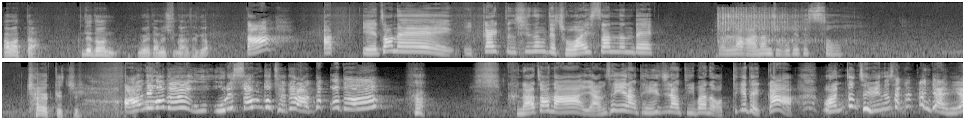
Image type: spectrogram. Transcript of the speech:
아 맞다. 근데 넌 왜 남자친구 안 사겨? 나? 아 예전에 이깔등 신흥제 좋아했었는데 연락 안 한 지 오래됐어 차였겠지. 아니거든 우, 우리 썸도 제대로 안 탔거든 그나저나 얌생이랑 데이지랑 디바는 어떻게 될까? 완전 재밌는 삼각관계 아니야?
